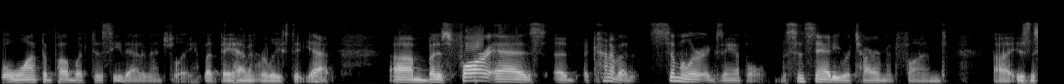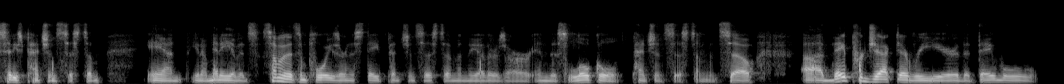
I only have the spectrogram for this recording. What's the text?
want the public to see that eventually, but they haven't released it yet. Um, but as far as a, a, kind of a similar example, the Cincinnati Retirement Fund uh, is the city's pension system, and you know many of its some of its employees are in a state pension system, and the others are in this local pension system. And so uh, they project every year that they will,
